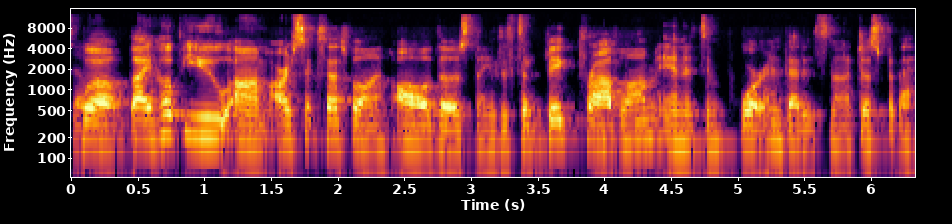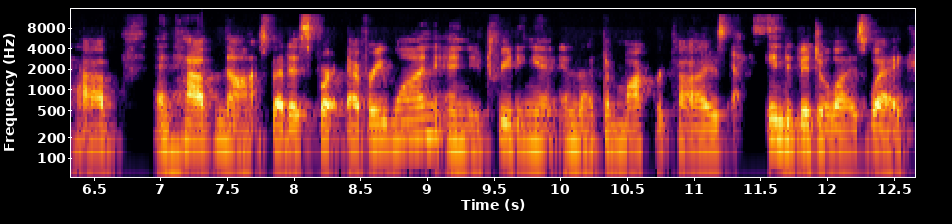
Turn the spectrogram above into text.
So Well, I hope you um are successful in all of those things. It's a big problem and it's important that it's not just for the have and have nots, that it's for everyone and you're treating it in that democratized, yes. individualized way.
